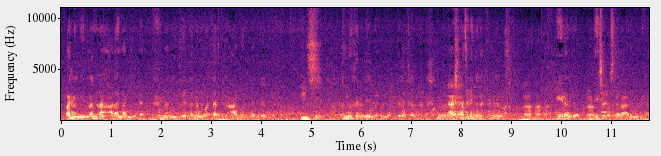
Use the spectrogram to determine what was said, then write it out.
ಅಪ್ಪ ನೀನು ಇಲ್ಲಂದ್ರೆ ನಾನು ಆಡಲ್ಲ ಅಂದ್ಬಿಟ್ಟೆ. ನಾನು ಇದ್ರು ಇಲ್ಲ ನಾನು ನೋಡ್ತಾ ಇರ್ತೀನಿ ಆಡ್ಬಿಟ್ಟು ಮಗನೇ ಅಂದ್ಬಿಟ್ಟು. ಲಾಸ್ಟ್ ಮಾತಾಡಿ ನನ್ನ ಹತ್ರ ಹೇಳಿದ್ರು ದೇಶಕ್ಕೋಸ್ಕರ ಆಡು ಮಗನೇ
